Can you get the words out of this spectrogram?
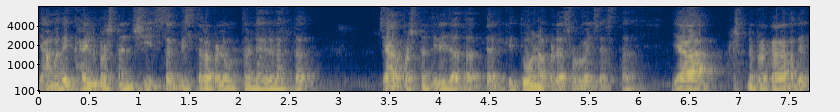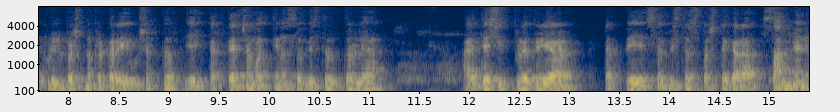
यामध्ये खालील प्रश्नांची सविस्तर आपल्याला उत्तर द्यावी लागतात. चार प्रश्न दिले जातात त्यापैकी दोन आपल्याला सोडवायचे असतात. या प्रश्न प्रकारामध्ये पुढील प्रश्न प्रकार येऊ शकतात. एक तक्त्याच्या मदतीनं सविस्तर उत्तर लिहा. ऐतिहासिक प्रक्रिया टप्पे सविस्तर स्पष्ट करा. साम्य आणि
